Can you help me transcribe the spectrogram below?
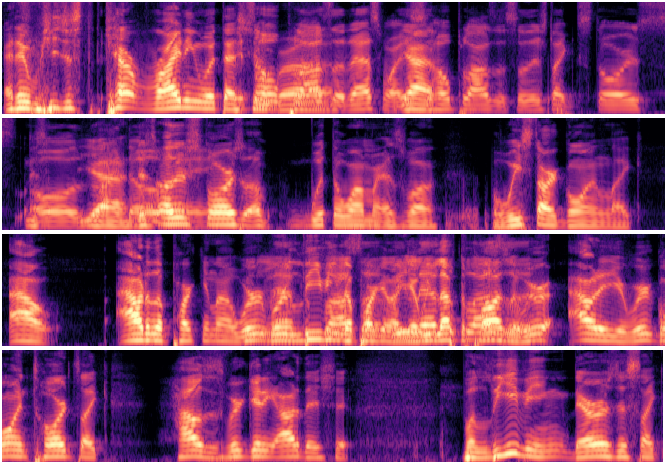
and then he just kept riding with that it's shit. a whole bruh. plaza. That's why. Yeah. It's a whole plaza. So there's like stores There's- all yeah, lined there's up. other Right. stores up with the Walmart as well. But we start going like out, out of the parking lot. We're We we're left the leaving the, parking lot. We yeah, we left left the the plaza. plaza. We were out of here. We are going towards like houses. We are getting out of this shit. But leaving, there was this like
